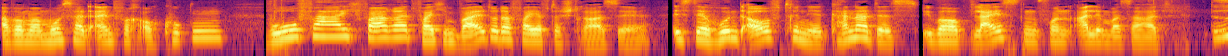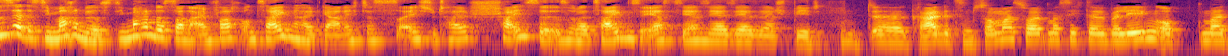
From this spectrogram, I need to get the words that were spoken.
Aber man muss halt einfach auch gucken, wo fahre ich Fahrrad? Fahre ich im Wald oder fahre ich auf der Straße? Ist der Hund auftrainiert? Kann er das überhaupt leisten von allem, was er hat? Das ist ja das, die machen das. Die machen das dann einfach und zeigen halt gar nicht, dass es eigentlich total scheiße ist oder zeigen es erst sehr, sehr, sehr, sehr spät. Und äh, gerade zum Sommer sollte man sich da überlegen, ob man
